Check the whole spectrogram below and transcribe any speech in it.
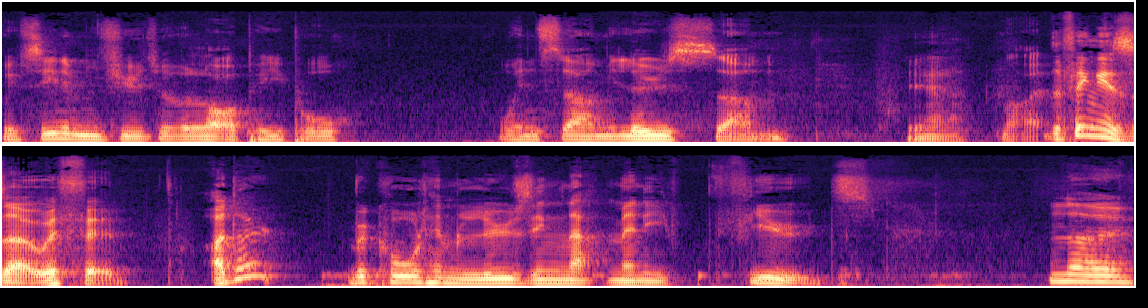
we've seen him in feuds with a lot of people, win some, he lose some. Yeah. Like, The thing is, though, with Finn, I don't recall him losing that many feuds. no,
